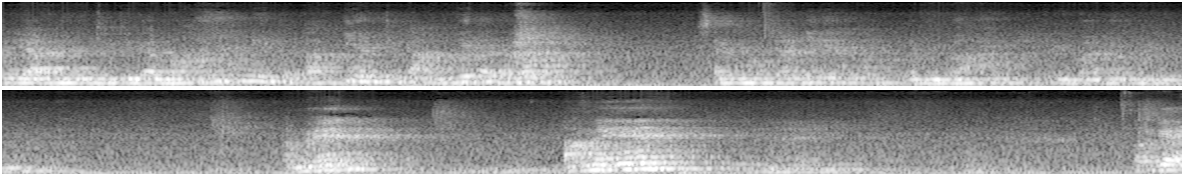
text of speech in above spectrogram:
yang diambil itu tidak melayani, tetapi yang kita ambil adalah saya mau jadi yang lebih baik, pribadi yang lebih baik. Amin. Amin. Oke.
